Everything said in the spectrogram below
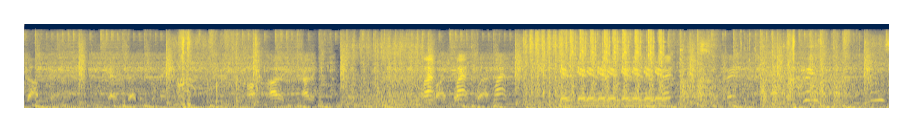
Four last. Ten seconds remaining. Oh, Alec, Alec. Plant, Five plant, seconds left. plant. Red, red, red, please.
